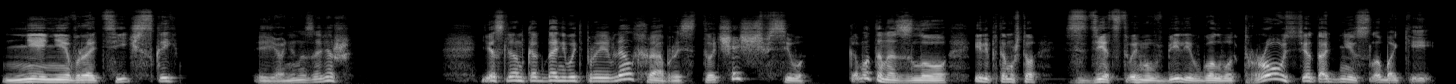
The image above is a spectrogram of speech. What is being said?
не невротической ее не назовешь. Если он когда-нибудь проявлял храбрость, то чаще всего кому-то назло или потому что с детства ему вбили в голову «трусят одни слабаки».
